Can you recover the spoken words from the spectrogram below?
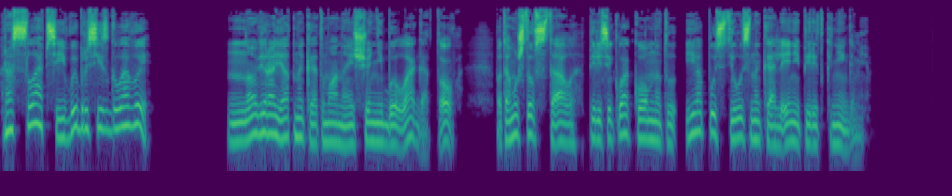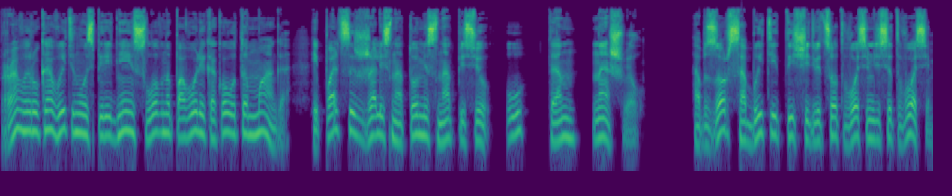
Расслабься и выброси из головы». Но, вероятно, к этому она еще не была готова, потому что встала, пересекла комнату и опустилась на колени перед книгами. Правая рука вытянулась перед ней, словно по воле какого-то мага, и пальцы сжались на томе с надписью «У. Тен Нэшвилл». Обзор событий 1988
